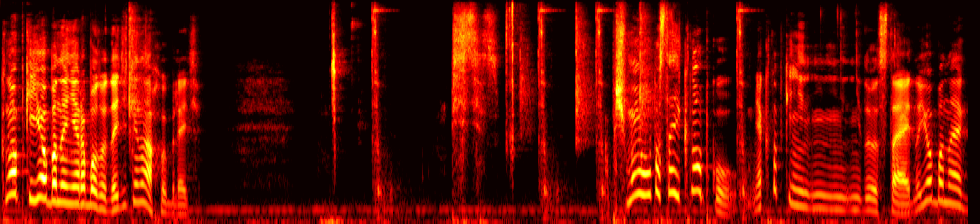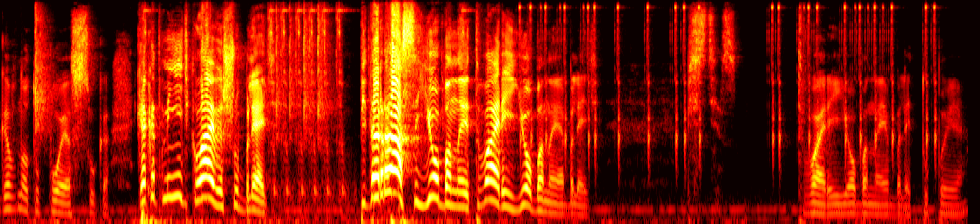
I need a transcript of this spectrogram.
Кнопки ебаные не работают, да идите нахуй, блядь. Пиздец. А почему могу поставить кнопку? У меня кнопки не, не, не дают ставить. Ну ебаное говно тупое, сука. Как отменить клавишу, блядь? Пидорасы ебаные, твари ебаные, блядь. Пиздец. Твари ебаные, блядь, тупые.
